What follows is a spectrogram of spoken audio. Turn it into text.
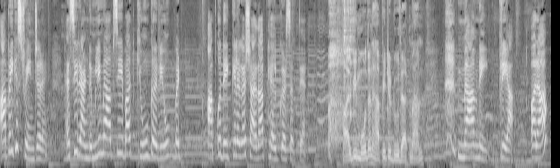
आप एक स्ट्रेंजर हैं। ऐसी रैंडमली मैं आपसे ये बात क्यों कर रही हूँ? बट आपको देख के लगा शायद आप हेल्प कर सकते हैं। I be more than happy to do that ma'am ma'am नहीं प्रिया। और आप?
